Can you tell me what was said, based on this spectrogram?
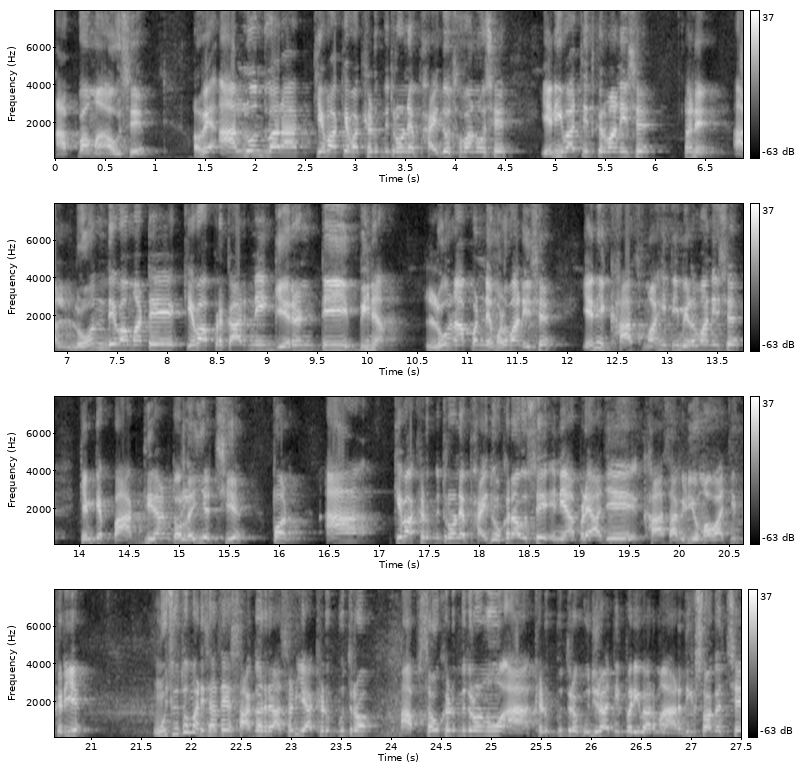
આપવામાં આવશે. હવે આ લોન દ્વારા કેવા કેવા ખેડૂત મિત્રોને ફાયદો થવાનો છે એની વાતચીત કરવાની છે અને આ લોન દેવા માટે કેવા પ્રકારની ગેરંટી વિના લોન આપણને મળવાની છે એની ખાસ માહિતી મેળવવાની છે. કેમ કે પાક ધિરાણ તો લઈએ જ છીએ, પણ આ કેવા ખેડૂત મિત્રોને ફાયદો કરાવશે એની આપણે આજે ખાસ આ વિડીયોમાં વાતચીત કરીએ. હું છું તમારી સાથે સાગર રાસડિયા ખેડૂત પુત્ર. આપ સૌ ખેડૂત મિત્રોનું આ ખેડૂત પુત્ર ગુજરાતી પરિવારમાં હાર્દિક સ્વાગત છે.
